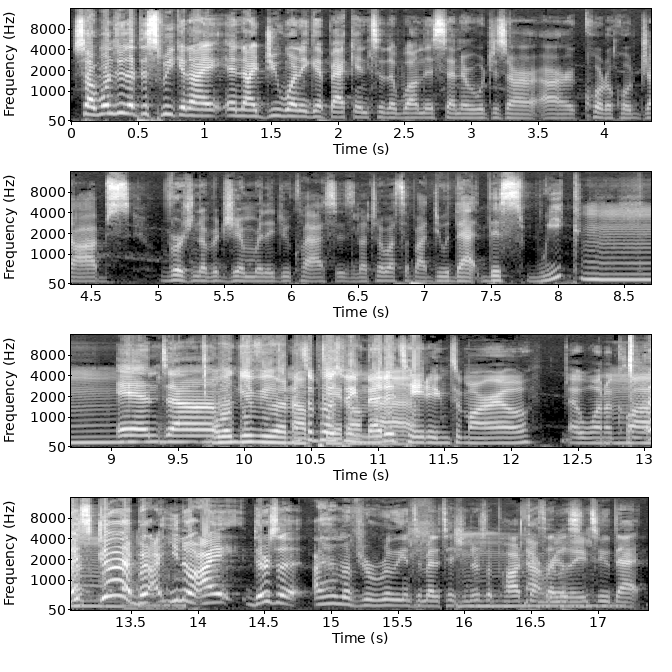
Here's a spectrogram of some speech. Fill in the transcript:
so I want to do that this week, and I and I do want to get back into the wellness center, which is our our quote unquote jobs version of a gym where they do classes, and I told myself I'd do that this week. And um, we'll give you an I'm supposed to be on that. meditating tomorrow at one mm. o'clock. It's good, but I, you know, I there's a I don't know if you're really into meditation. There's a mm, podcast not I really. listen to that.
